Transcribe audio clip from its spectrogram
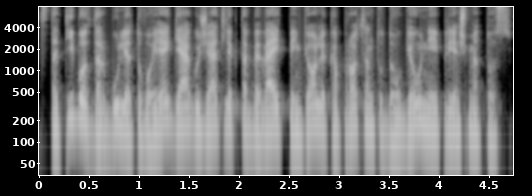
Statybos darbų Lietuvoje gegužė atlikta beveik 15 procentų daugiau nei prieš metus.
